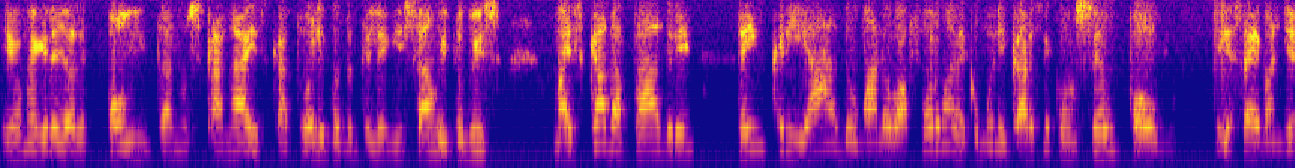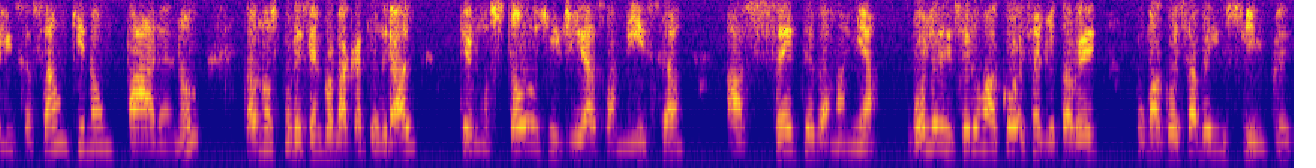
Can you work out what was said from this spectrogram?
é uma igreja de ponta nos canais católicos de televisão e tudo isso, mas cada padre tem criado uma nova forma de comunicar-se com seu povo essa evangelização que não para, não? Então, nós, por exemplo, na catedral, temos todos os dias a missa às sete da manhã. Vou lhe dizer uma coisa, eu também, uma coisa bem simples.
